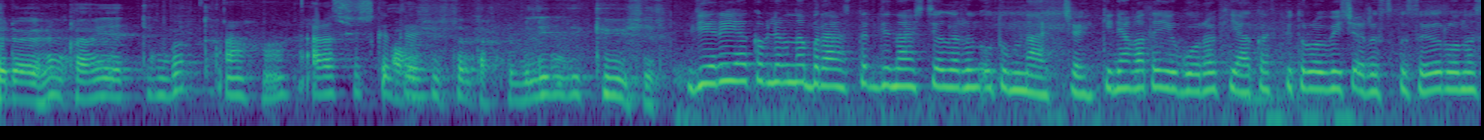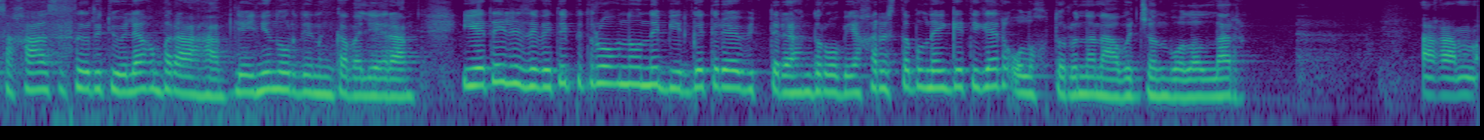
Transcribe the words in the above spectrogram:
Төрөһүн бұрт. Ағас жүзгі Ағас жүзден тақса. Білен екі жүз. Вера Яковлевна Брастер династияларын утумначы. Кинягата Егоров Яков Петрович Рысфысыр, оны Сахасысыр тюлях Браха, Ленин орденин кавалера. Иета Елизавета Петровна оны бирге түрі өбіттірі, дробия харыста бұл нәйгетігер олықтырынан абыджан болалар. Ағам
